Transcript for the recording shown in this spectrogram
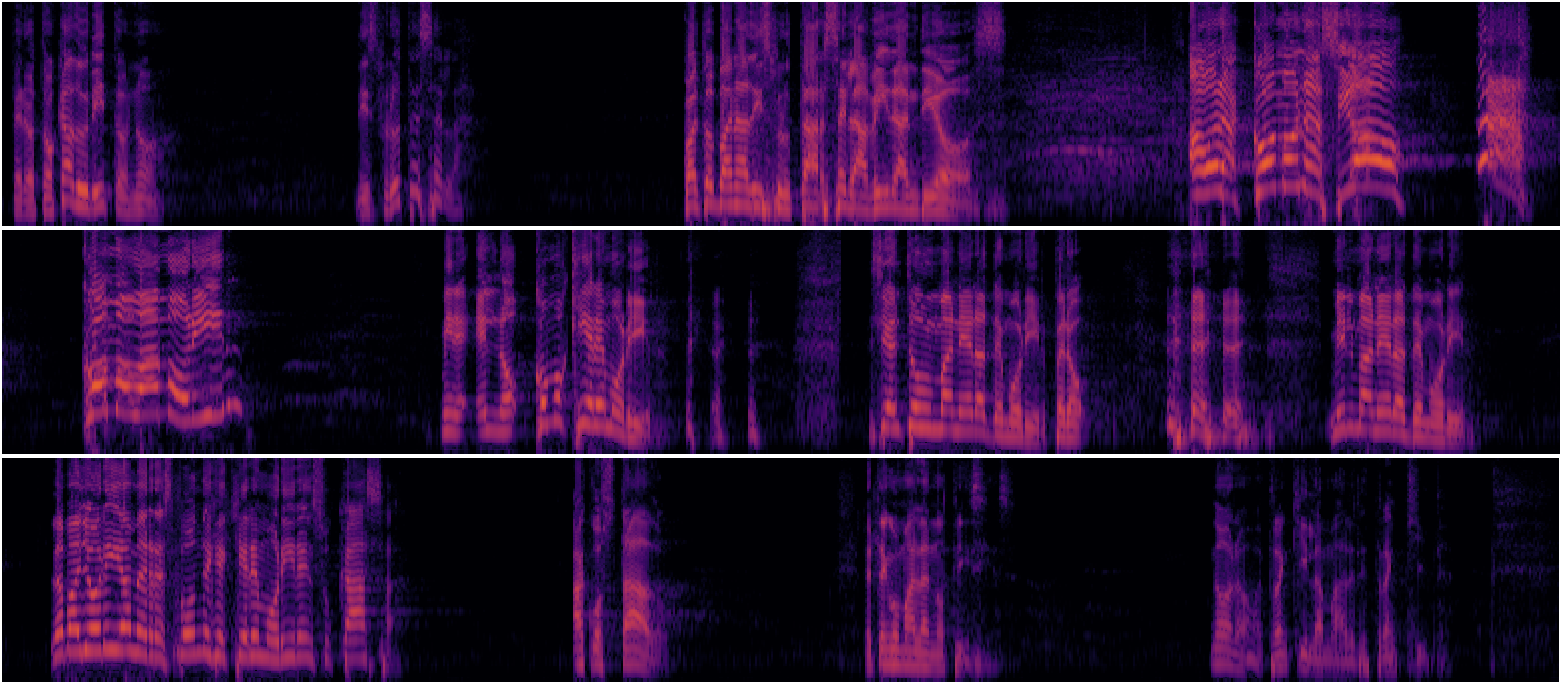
Pero toca durito, ¿no? Disfrútesela. ¿Cuántos van a disfrutarse la vida en Dios? Ahora, ¿cómo nació? ¡Ah! ¿Cómo va a morir? Mire, él no, ¿cómo quiere morir? Siento mil maneras de morir, pero mil maneras de morir. La mayoría me responde que quiere morir en su casa, acostado. Le tengo malas noticias. No, no, tranquila madre, tranquila.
